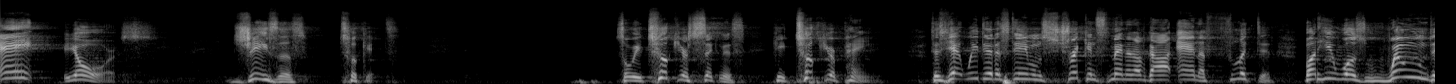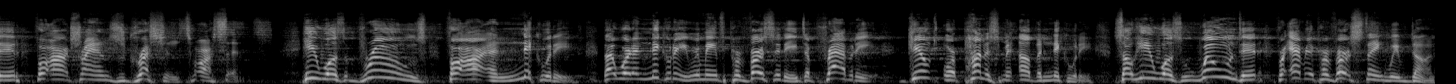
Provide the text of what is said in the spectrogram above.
ain't yours. Jesus took it. So he took your sickness, he took your pain says, Yet we did esteem him stricken, smitten of God, and afflicted. But he was wounded for our transgressions, for our sins. He was bruised for our iniquities. That word iniquity means perversity, depravity, guilt, or punishment of iniquity. So he was wounded for every perverse thing we've done.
